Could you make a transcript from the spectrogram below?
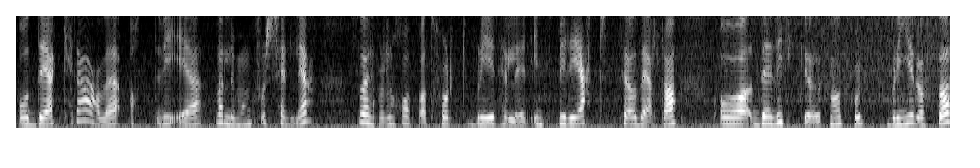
Og det krever at vi er veldig mange forskjellige. Så derfor så håper jeg at folk blir heller inspirert til å delta. Og det virker det som at folk blir også.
